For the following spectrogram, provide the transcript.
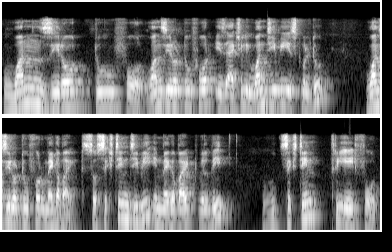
1024 1024 is actually 1 GB is equal to 1024 megabyte. So 16 GB in megabyte will be 16384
